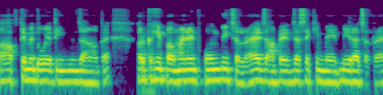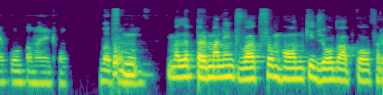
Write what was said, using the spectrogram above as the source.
हफ़्ते में दो या तीन दिन जाना होता है और कहीं परमानेंट होम भी चल रहा है जहाँ पे जैसे कि मे, मेरा चल रहा है वो permanent home work from home मतलब परमानेंट वर्क फ्रॉम होम की जॉब आपको ऑफ़र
